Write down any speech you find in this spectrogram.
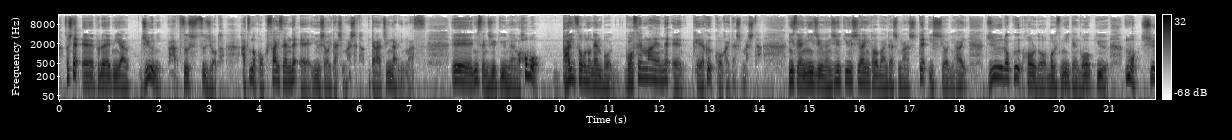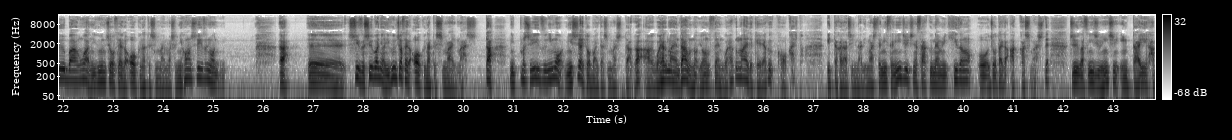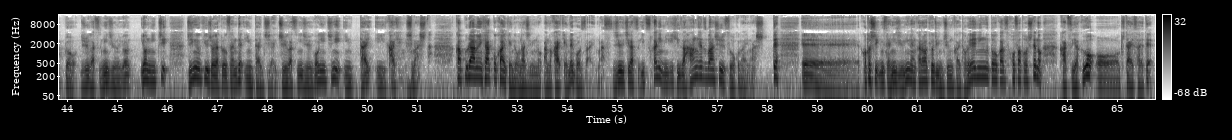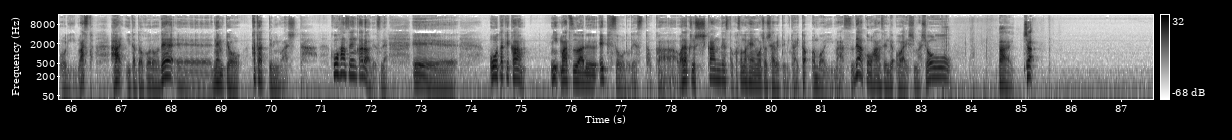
そして、えー、プレミア10に初出場と、初の国際戦で、えー、優勝いたしましたといった形になります。えー、2019年はほぼ倍増の年俸5000万円で、えー、契約公開いたしました。2020年19試合に登板いたしまして、1勝2敗、16ホールド、ボルス2.59。もう終盤は2軍調整が多くなってしまいました。日本シリーズにも、あ、えー、シーズン終盤には2軍調整が多くなってしまいました。日本シリーズにも2試合登板いたしましたが、500万円ダウンの4500万円で契約公開と。いった形になりまして、2021年昨年右膝の状態が悪化しまして、10月22日に引退発表、10月24日、神宮球場ヤクルト戦で引退試合、10月25日に引退会見しました。カップラーメン100個会見でおなじみのあの会見でございます。11月5日に右膝半月板手術を行いまして、えー、今年2022年からは巨人巡回トレーニング統括補佐としての活躍を期待されておりますと。はい、いたところで、えー、年表を語ってみました。後半戦からはですね、えー、大竹寛にまつわるエピソードですとか、私の主観ですとか、その辺をちょっと喋ってみたいと思います。では後半戦でお会いしましょう。バイチャ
